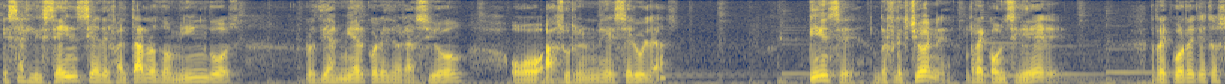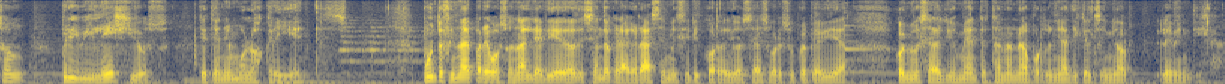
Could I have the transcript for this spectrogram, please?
esas licencias de faltar los domingos, los días miércoles de oración o a sus reuniones de células? Piense, reflexione, reconsidere. Recuerde que estos son privilegios que tenemos los creyentes. Punto final para devocional de día de hoy, deseando que la gracia y misericordia de Dios sea sobre su propia vida. Conmigo será Dios mediante esta nueva oportunidad y que el Señor le bendiga.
